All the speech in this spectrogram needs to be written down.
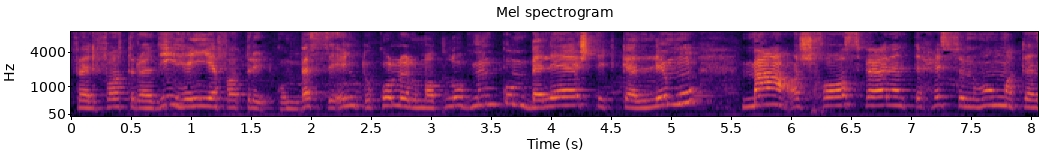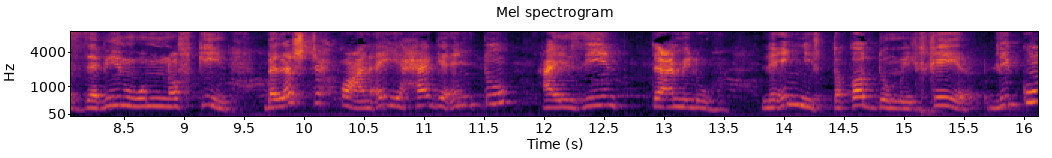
فالفترة دي هي فترتكم. بس أنتوا كل المطلوب منكم بلاش تتكلموا مع أشخاص فعلا تحسوا إن هم كذابين ومنافقين. بلاش تحكوا عن أي حاجة أنتوا عايزين تعملوها. لأن في تقدم الخير لكم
